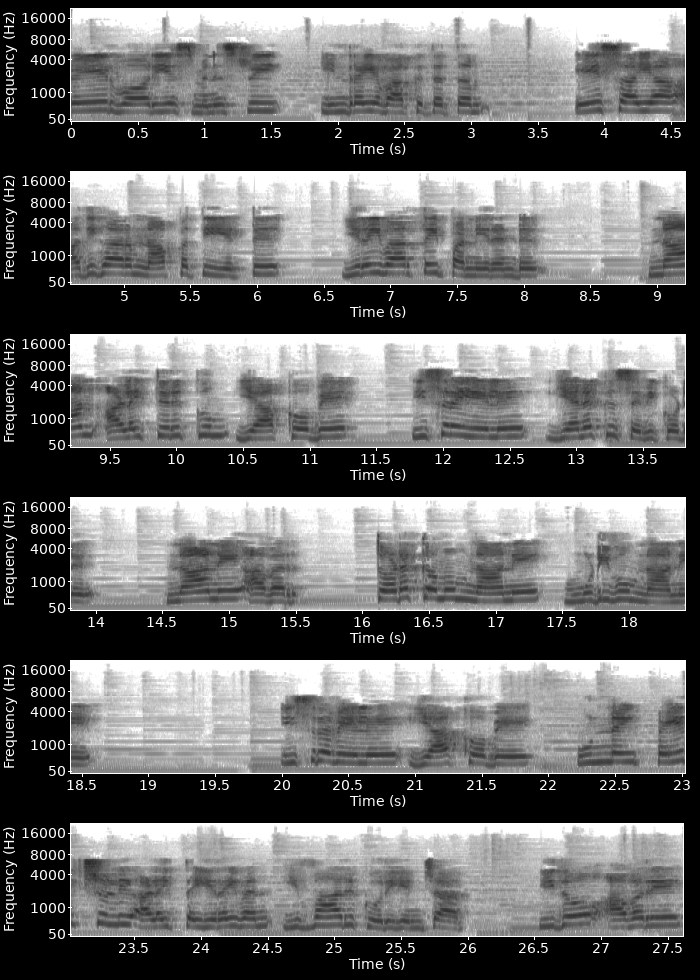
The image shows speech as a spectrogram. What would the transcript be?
வாரியர்ஸ் மினிஸ்ட்ரி இன்றைய வாக்குத்தத்தம் ஏசாயா அதிகாரம் நாற்பத்தி எட்டு இறைவார்த்தை பன்னிரண்டு. நான் அழைத்திருக்கும் யாக்கோபே இஸ்ரேலே எனக்கு செவிகொடு. நானே அவர் தொடக்கமும் நானே முடிவும் நானே. இஸ்ரவேலே யாக்கோபே உன்னை பெயர் சொல்லி அழைத்த இறைவன் இவ்வாறு கூறுகின்றார். இதோ அவரே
